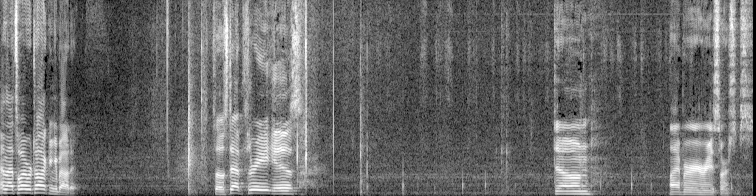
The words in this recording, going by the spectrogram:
And that's why we're talking about it. So, step three is Doane Library Resources.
